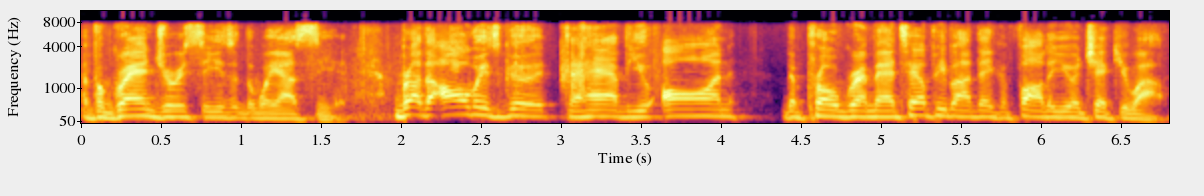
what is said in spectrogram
if a grand jury sees it the way I see it. Brother, always good to have you on the program, man. Tell people how they can follow you and check you out.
